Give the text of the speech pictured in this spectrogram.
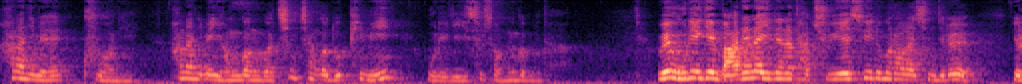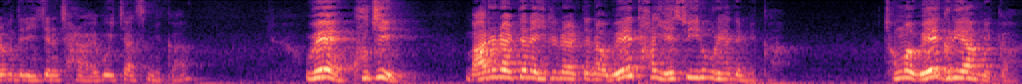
하나님의 구원이 하나님의 영광과 칭찬과 높임이 우리에게 있을 수 없는 겁니다. 왜 우리에게 말이나 일이나 다 주 예수 이름을 하신지를 여러분들이 이제는 잘 알고 있지 않습니까? 왜 굳이 말을 할 때나 일을 할 때나 왜 다 예수 이름으로 해야 됩니까? 정말 왜 그래야 합니까?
